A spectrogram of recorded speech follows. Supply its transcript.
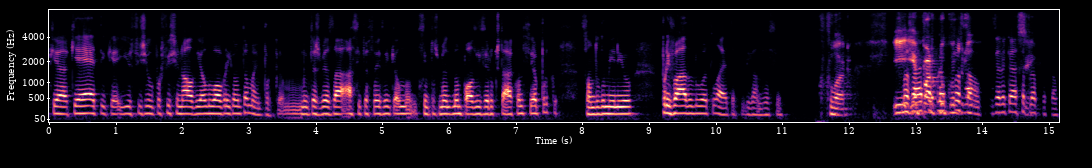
que a, que a ética e o sigilo profissional dele o obrigam também, porque muitas vezes há, há situações em que ele não, simplesmente não pode dizer o que está a acontecer porque são do domínio privado do atleta, digamos assim. Claro. E, e a parte do controle. Dizer que há essa Sim. preocupação.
